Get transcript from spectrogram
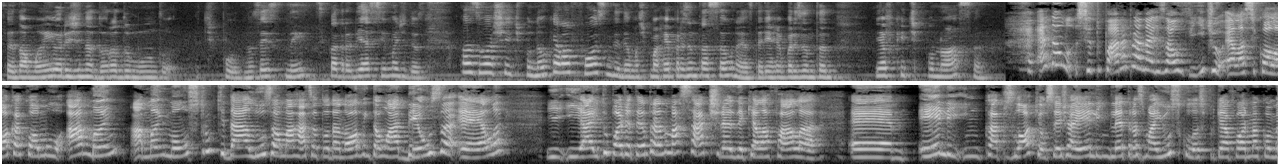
sendo a mãe originadora do mundo. Tipo, não sei se nem se quadraria acima de Deus. Mas eu achei, tipo, não que ela fosse, entendeu? Mas tipo, uma representação, né? Estaria representando. E eu fiquei tipo, nossa. É, não, se tu para pra analisar o vídeo, ela se coloca como a mãe, a mãe monstro, que dá a luz a uma raça toda nova, então a deusa é ela. E, e aí tu pode até entrar numa sátira de que ela fala é, ele em caps lock, ou seja, ele em letras maiúsculas, porque é a forma como,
